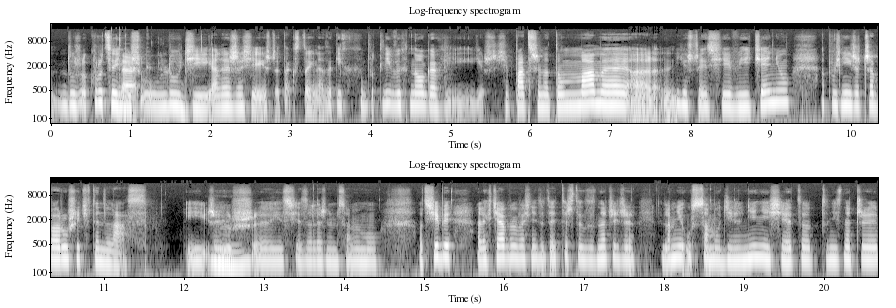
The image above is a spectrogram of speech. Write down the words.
dużo krócej Tak. niż u ludzi, ale że się jeszcze tak stoi na takich chybotliwych nogach i jeszcze się patrzy na tą mamę, a jeszcze jest się w jej cieniu, a później, że trzeba ruszyć w ten las. I że Mm. już y, jest się zależnym samemu od siebie, ale chciałabym właśnie tutaj też tak zaznaczyć, że dla mnie usamodzielnienie się to, to nie znaczy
